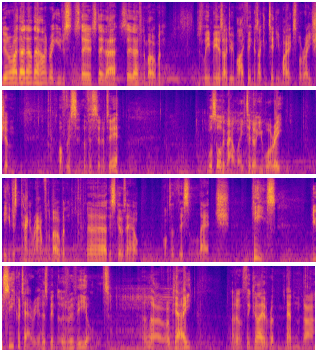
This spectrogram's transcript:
Doing alright there down there, Heinrich? You just stay stay there. Stay there for the moment. Just leave me as I do my thing, as I continue my exploration of this vicinity. We'll sort him out later, don't you worry. He can just hang around for the moment. Uh, this goes out onto this ledge. Keys! New secret area has been revealed. Oh, okay. I don't think I remember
